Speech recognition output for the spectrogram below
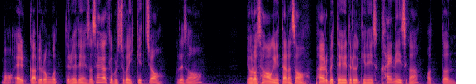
뭐 L값 이런 것들에 대해서 생각해 볼 수가 있겠죠. 그래서 여러 상황에 따라서 pyruvate dehydrogenase kinase가 어떤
